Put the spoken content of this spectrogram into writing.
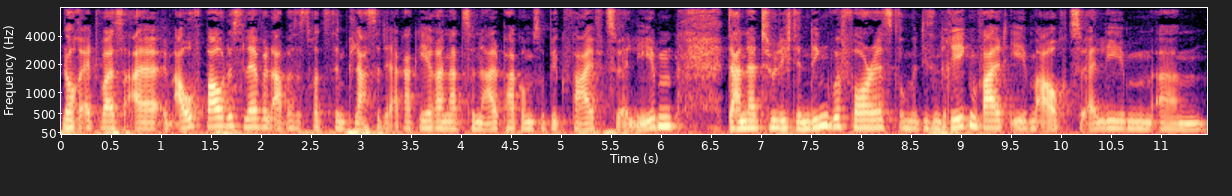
noch etwas äh, im Aufbau des Level, aber es ist trotzdem klasse, der Akagera Nationalpark, um so Big Five zu erleben. Dann natürlich den Lingwe Forest, um diesen Regenwald eben auch zu erleben. Ähm,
